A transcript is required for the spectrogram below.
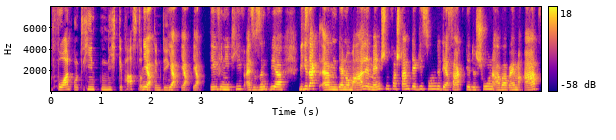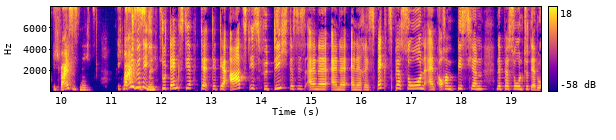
vorn und hinten nicht gepasst hat ja, mit dem Ding. Ja, ja, ja, definitiv. Also sind wir, wie gesagt, ähm, der normale Menschenverstand, der gesunde, der sagt dir das schon, aber beim Arzt, ich weiß es nicht. Ich weiß Natürlich. es nicht. Du denkst dir, der, der, der Arzt ist für dich, das ist eine, eine, eine Respektsperson, ein, auch ein bisschen eine Person, zu der du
